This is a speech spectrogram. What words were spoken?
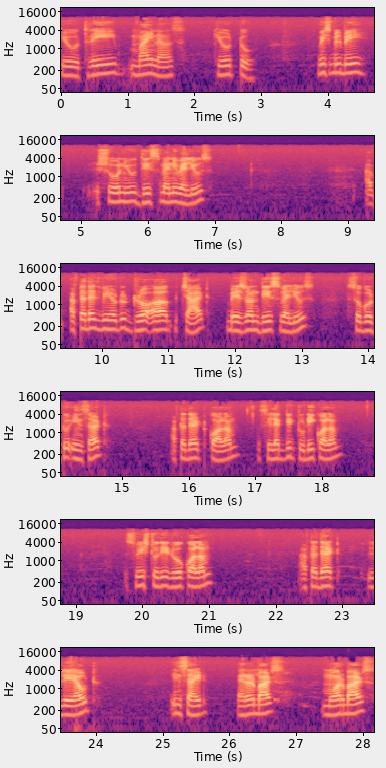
q3 minus q2 which will be shown you this many values. After that we have to draw a chart based on these values. So go to insert. After that column. Select the 2d column switch to the row column. After that layout inside error bars more bars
